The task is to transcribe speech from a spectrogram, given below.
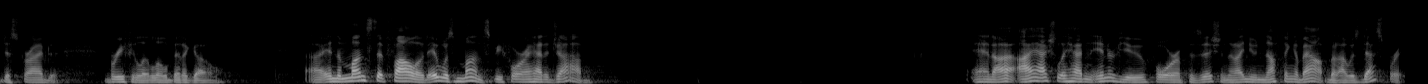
described briefly a little bit ago, uh, in the months that followed, it was months before I had a job. And I, I actually had an interview for a position that I knew nothing about, but I was desperate.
